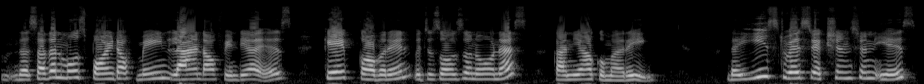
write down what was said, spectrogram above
The southernmost point of mainland of India is Cape Comorin which is also known as Kanyakumari. The east-west extension is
